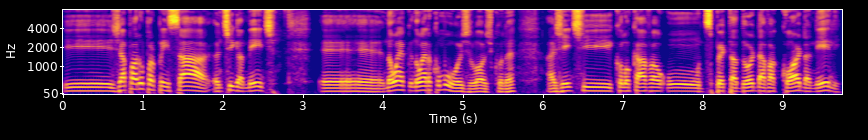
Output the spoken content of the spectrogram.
E já parou para pensar, antigamente, é, não, é, não era como hoje, lógico, né? A gente colocava um despertador, dava corda nele,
